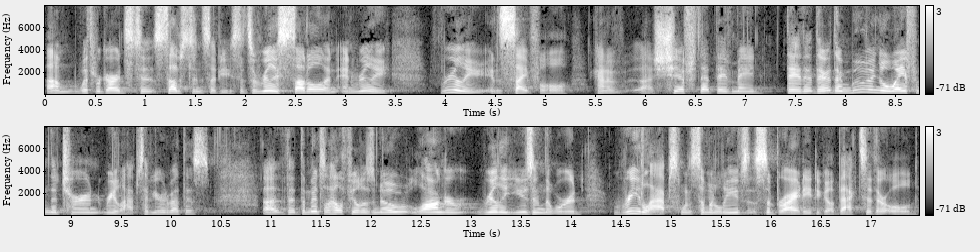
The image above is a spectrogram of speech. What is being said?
um, with regards to substance abuse. It's a really subtle and, and really, really insightful kind of uh, shift that they've made. They, they're, they're moving away from the term relapse. Have you heard about this? Uh, the, the, mental health field is no longer really using the word relapse when someone leaves sobriety to go back to their old,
